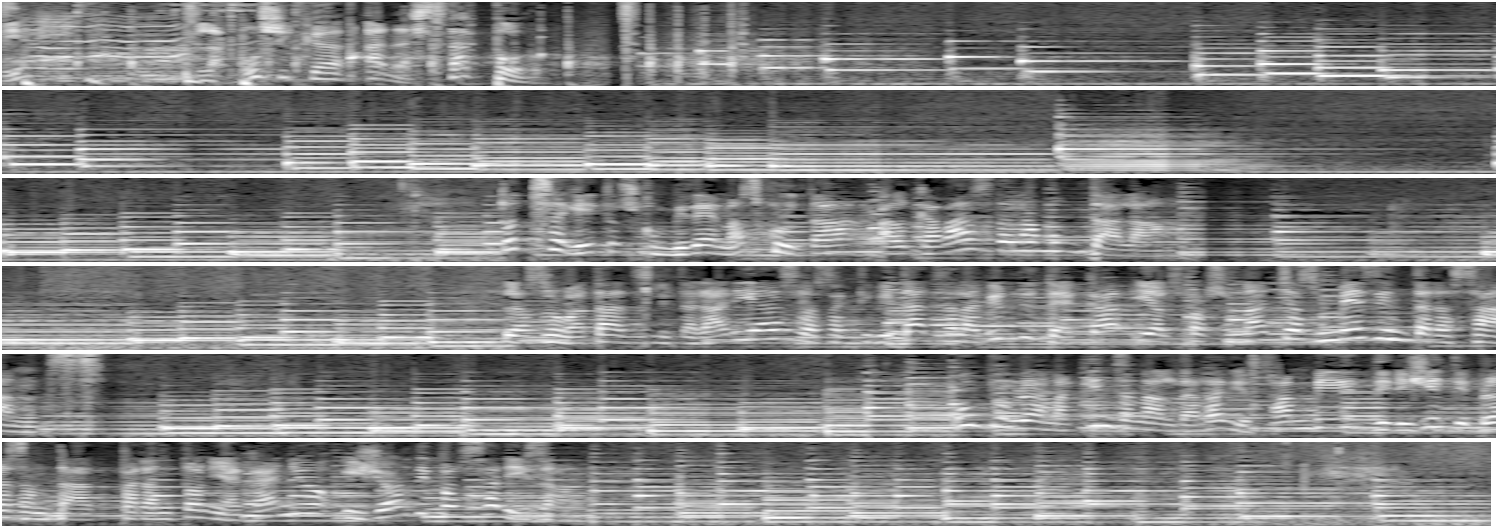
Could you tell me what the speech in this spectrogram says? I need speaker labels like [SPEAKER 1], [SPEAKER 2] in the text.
[SPEAKER 1] ràdio, la música en estat pur.
[SPEAKER 2] Seguit us convidem a escoltar El cabàs de la Montala. Les novetats literàries, les activitats de la biblioteca i els personatges més interessants. Un programa quinzenal de Ràdio Sambi dirigit i presentat per Antònia Canyo i Jordi Parcerisa.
